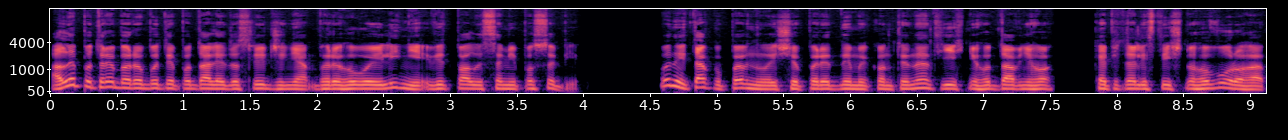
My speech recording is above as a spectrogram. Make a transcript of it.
Але потреби робити подалі дослідження берегової лінії відпали самі по собі. Вони й так упевнили, що перед ними континент їхнього давнього капіталістичного ворога,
